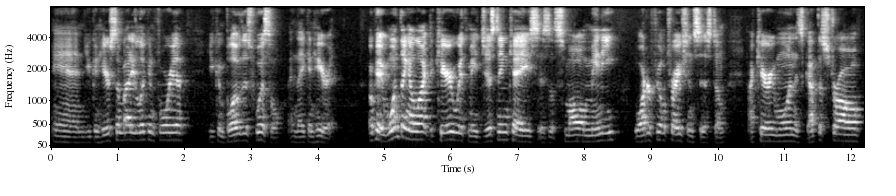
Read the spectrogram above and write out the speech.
and you can hear somebody looking for you, you can blow this whistle and they can hear it. Okay, one thing I like to carry with me just in case is a small mini water filtration system. I carry one that's got the straw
